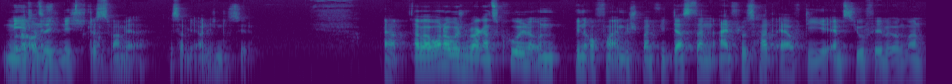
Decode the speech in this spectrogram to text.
Nee, tatsächlich nicht. nicht. Das war mir, das hat mich auch nicht interessiert. Ja, aber Wonder Vision war ganz cool und bin auch vor allem gespannt, wie das dann Einfluss hat auf die MCU-Filme irgendwann.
